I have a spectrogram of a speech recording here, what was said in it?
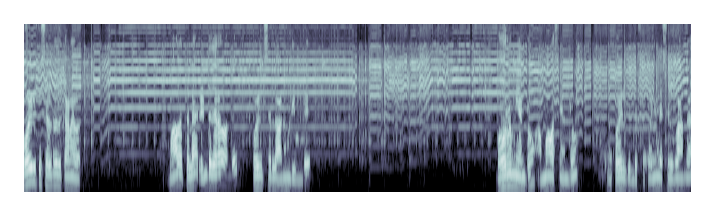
கோயிலுக்கு செல்றதுக்கான மாதத்தில் ரெண்டு தடவை வந்து கோயிலுக்கு செல்ல அனுமதி உண்டு. பௌர்ணமி அன்றும் அமாவாசை அன்றும் இந்த கோயிலுக்கு இந்த செ- வழியில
